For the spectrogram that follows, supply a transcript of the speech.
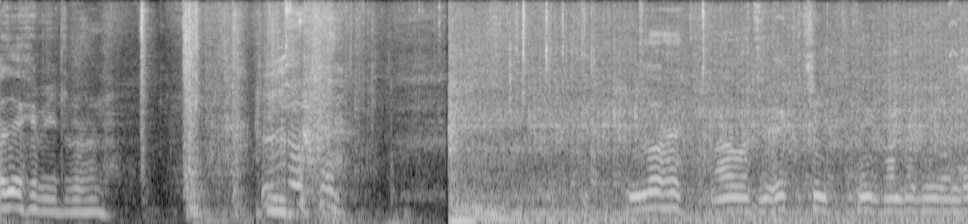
अझ एकखेप हिट गरौँ ल अब एकछिन एक घन्टा दुई घन्टा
